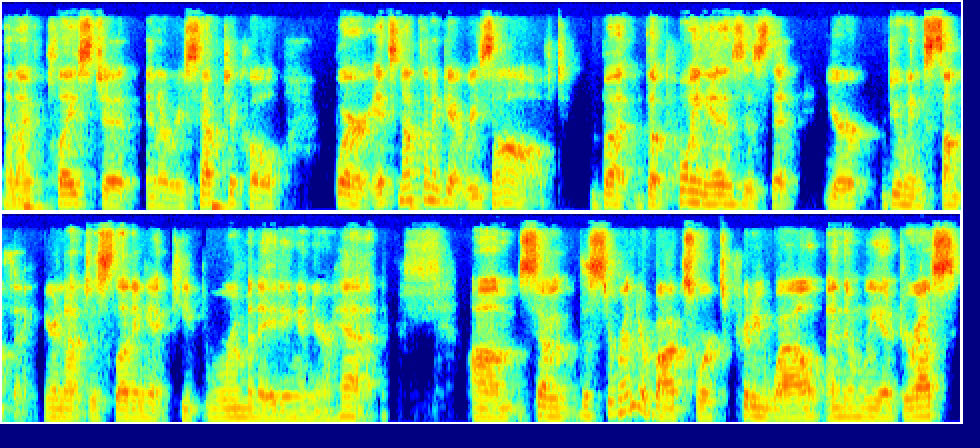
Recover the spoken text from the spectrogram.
and I've placed it in a receptacle where it's not going to get resolved. But the point is, is that you're doing something. You're not just letting it keep ruminating in your head. Um, so the surrender box works pretty well. And then we address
